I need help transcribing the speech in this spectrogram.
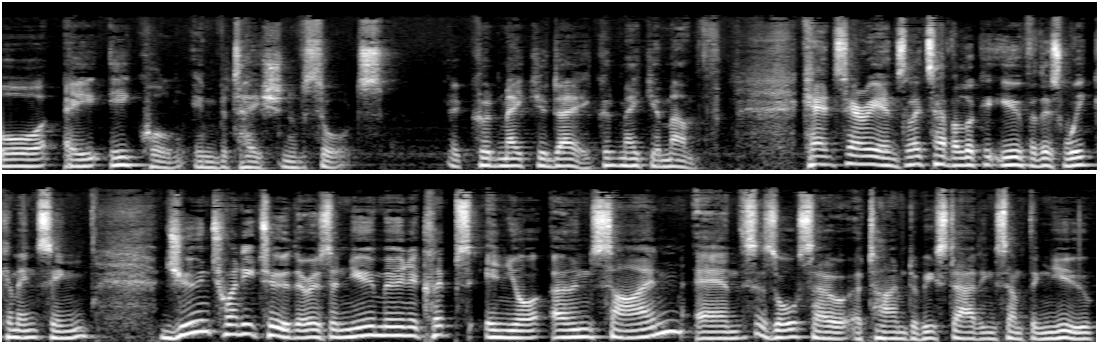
or a equal invitation of sorts. It could make your day, could make your month. Cancerians, let's have a look at you for this week commencing June 22. There is a new moon eclipse in your own sign, and this is also a time to be starting something new.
